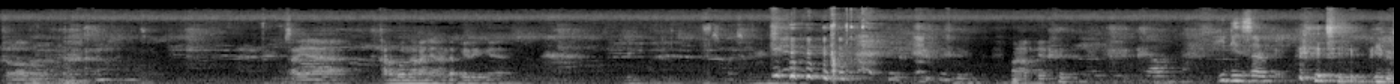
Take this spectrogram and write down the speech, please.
kalau saya carbonaranya anda piringnya maaf ya. He deserve it. hidup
